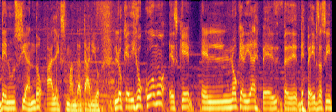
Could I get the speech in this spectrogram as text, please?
denunciando al exmandatario. Lo que dijo Cuomo es que él no quería despedir- pe- despedirse así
